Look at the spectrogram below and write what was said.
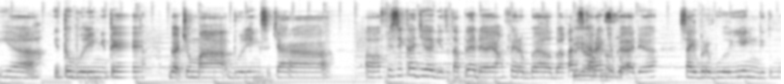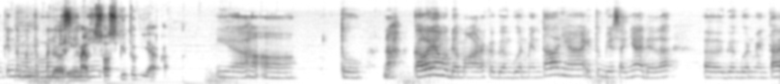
Iya, itu bullying itu ya. Nggak cuma bullying secara uh, fisik aja gitu, tapi ada yang verbal. Bahkan Iya, sekarang benar, juga ada cyberbullying gitu. Mungkin Hmm, teman-teman di sini medsos gitu ya, Kak. Iya, heeh. Tuh. Nah, kalau yang udah mengarah ke gangguan mentalnya, itu biasanya adalah eh, gangguan mental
